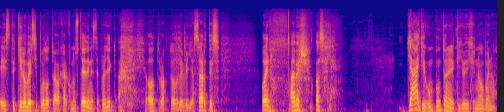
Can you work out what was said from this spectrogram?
Este, quiero ver si puedo trabajar con usted en este proyecto. Ay, otro actor de Bellas Artes. Bueno, a ver, pásale. Ya llegó un punto en el que yo dije, no, bueno,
